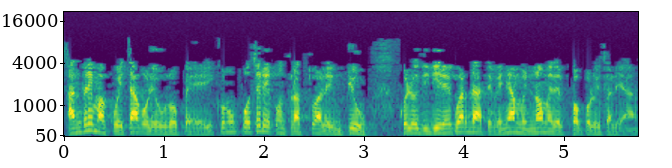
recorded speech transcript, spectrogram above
andremo a quei tavoli europei con un potere contrattuale in più, quello di dire guardate veniamo in nome del popolo italiano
